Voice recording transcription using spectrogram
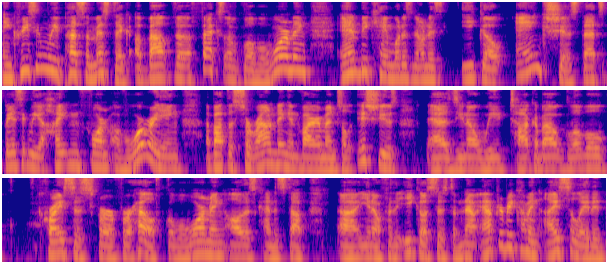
increasingly pessimistic about the effects of global warming and became what is known as eco anxious. That's basically a heightened form of worrying about the surrounding environmental issues as, you know, we talk about global crisis for, for health, global warming, all this kind of stuff, uh, you know, for the ecosystem. Now, after becoming isolated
